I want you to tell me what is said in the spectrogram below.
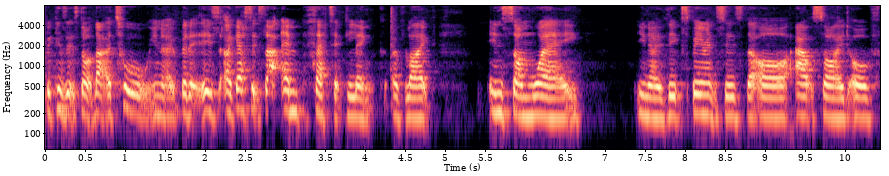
because it's not that at all, you know. But it is, I guess, it's that empathetic link of like, in some way, you know the experiences that are outside of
